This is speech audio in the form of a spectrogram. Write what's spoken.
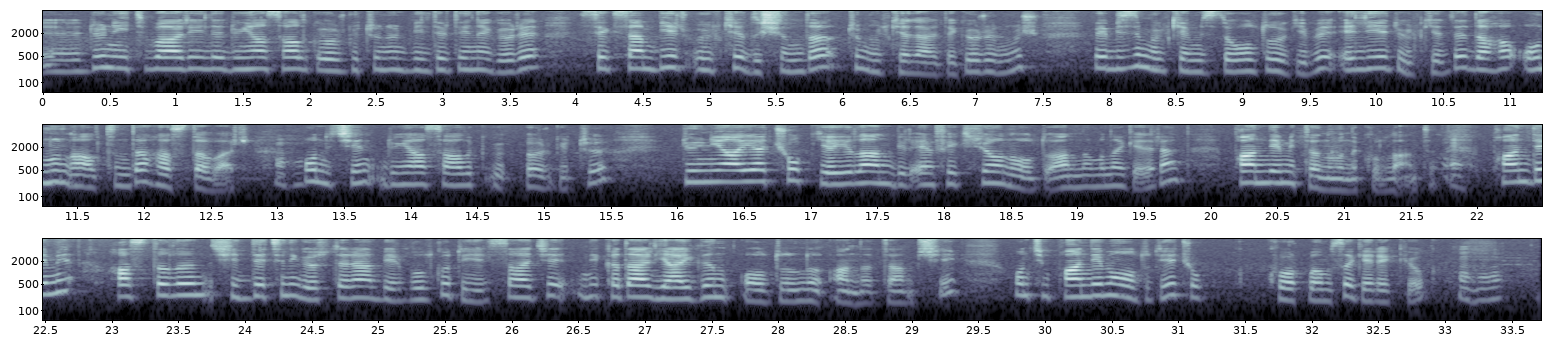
E, Dün itibariyle Dünya Sağlık Örgütü'nün bildirdiğine göre 81 ülke dışında tüm ülkelerde görülmüş ve bizim ülkemizde olduğu gibi 57 ülkede daha onun altında hasta var. Onun için Dünya Sağlık Örgütü dünyaya çok yayılan bir enfeksiyon olduğu anlamına gelen pandemi tanımını kullandı. Evet. Pandemi hastalığın şiddetini gösteren bir bulgu değil, sadece ne kadar yaygın olduğunu anlatan bir şey. Onun için pandemi oldu diye çok korkmamıza gerek yok.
